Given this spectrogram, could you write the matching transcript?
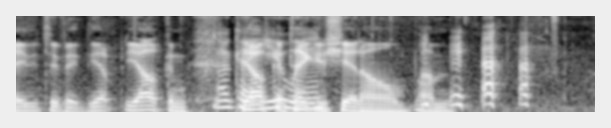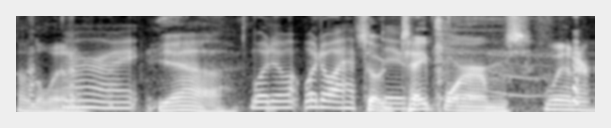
82 feet. Yep, y'all can Okay, y'all you can take win. your shit home. I'm I'm the All winner. right. Yeah. What do what do I have So to do? So tapeworms, Winner.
